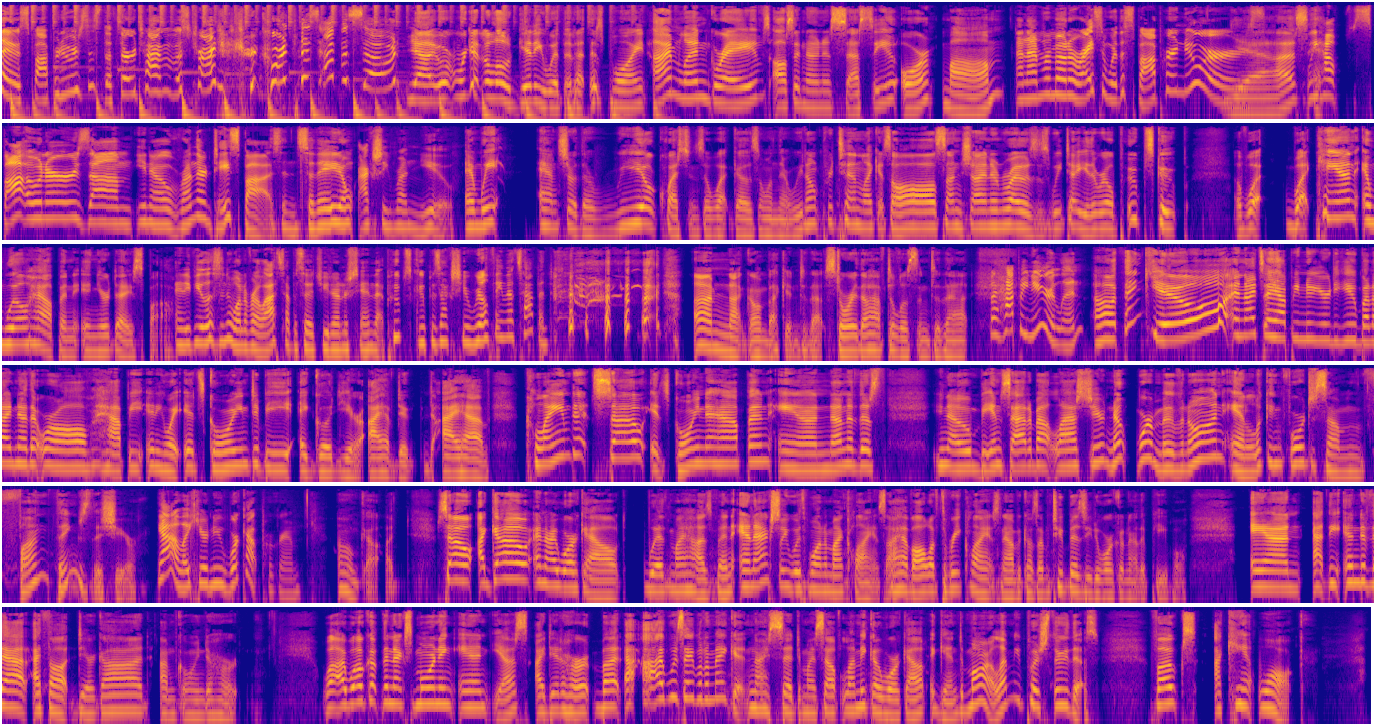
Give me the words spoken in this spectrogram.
Hello, Spapreneurs. This is the third time of us trying to record this episode. Yeah, we're, we're getting a little giddy with it at this point. I'm Lynn Graves, also known as Ceci or Mom. And I'm Ramona Rice, and we're the Spapreneurs. Yes. We help spa owners, um, you know, run their day spas, and so they don't actually run you. And we answer the real questions of what goes on there. We don't pretend like it's all sunshine and roses. We tell you the real poop scoop of what what can and will happen in your day spa. And if you listen to one of our last episodes, you'd understand that poop scoop is actually a real thing that's happened. I'm not going back into that story. They'll have to listen to that. But Happy New Year, Lynn. Oh, thank you. And I'd say Happy New Year to you, but I know that we're all happy anyway. It's going to be a good year. I have to, I have claimed it so. It's going to happen. And none of this, you know, being sad about last year. Nope. We're moving on and looking forward to some fun things this year. Yeah, like your new workout program. Oh God. So I go and I work out with my husband and actually with one of my clients. I have all of three clients now because I'm too busy to work on other people. And at the end of that, I thought, dear God, I'm going to hurt. Well, I woke up the next morning and yes, I did hurt, but I, I, was able to make it. And I said to myself, let me go work out again tomorrow. Let me push through this. Folks, I can't walk.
